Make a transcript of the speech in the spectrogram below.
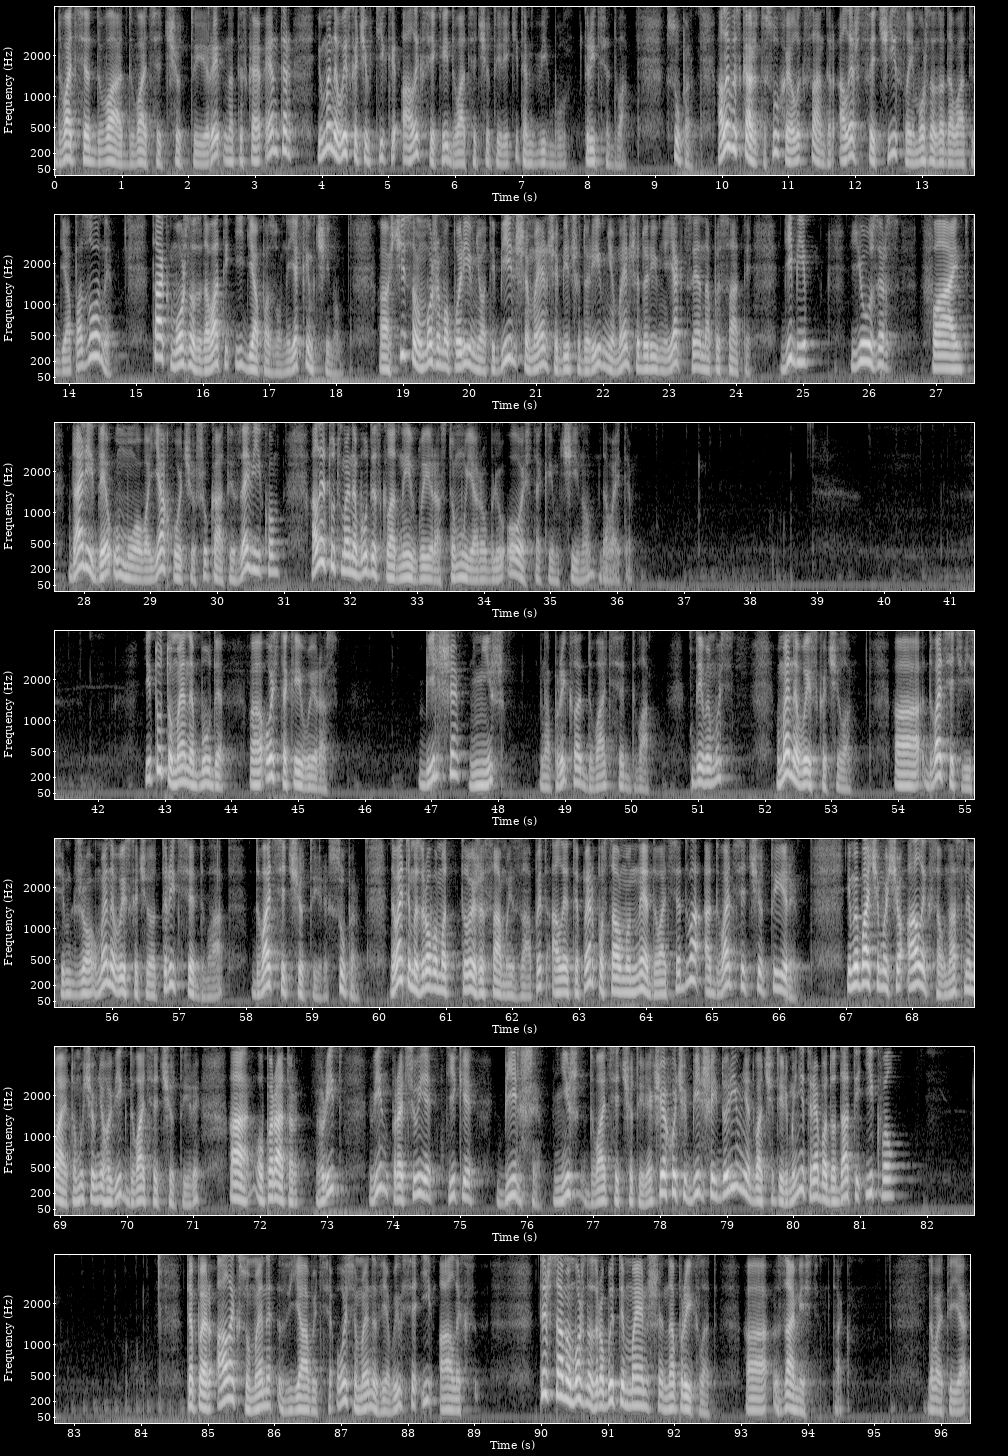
22, 24. Натискаю Enter. І в мене вискочив тільки Алекс, який 24, який там вік був 32. Супер. Але ви скажете, слухай, Олександр, але ж це числа і можна задавати діапазони. Так, можна задавати і діапазони. Яким чином? З числами можемо порівнювати більше, менше, більше дорівнює, менше дорівнює. Як це написати? DB, users, find. Далі йде умова. Я хочу шукати за віком. Але тут в мене буде складний вираз, тому я роблю ось таким чином. Давайте. І тут у мене буде е, ось такий вираз. Більше, ніж, наприклад, 22. Дивимось. У мене вискочило 28 Джо. У мене вискочило 32, 24. Супер. Давайте ми зробимо той же самий запит, але тепер поставимо не 22, а 24. І ми бачимо, що Алекса в нас немає, тому що в нього вік 24. А оператор Grid, він працює тільки більше, ніж 24. Якщо я хочу більше і дорівнює 24, мені треба додати equal. Тепер Алекс у мене з'явиться. Ось у мене з'явився і Алекс. Те ж саме можна зробити менше, наприклад, замість. Так. Давайте я.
